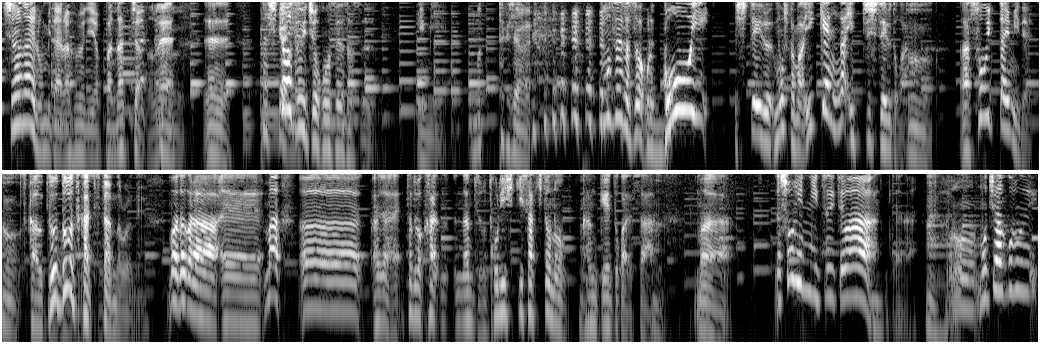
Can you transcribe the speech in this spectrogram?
知らないのみたいな風にやっぱなっちゃうとね。ええ知ってます一応コンセンサス。意味。全く知らない。コンセンサスはこれ合意している、もしくはまあ意見が一致しているとか、うん。あそういった意味でうん。使うというど、どう使ってたんだろうね。まあだから、えー、まあ、あーあれじゃない？例えばか、なんていうの、取引先との関係とかでさ、まあ、商品については、みたいな。はいはいこの持ち運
